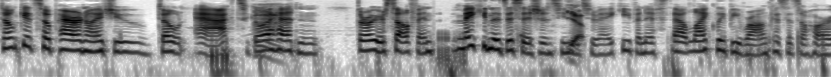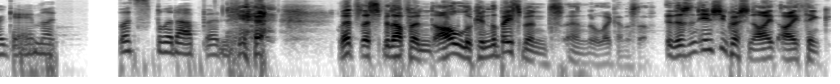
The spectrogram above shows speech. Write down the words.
don't get so paranoid you don't act go mm. ahead and throw yourself in making the decisions you Yep. need to make even if they'll likely be wrong because it's a horror game Let, let's split up and Yeah. Let's let's split up and I'll look in the basement and all that kind of stuff. There's an interesting question I, I think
